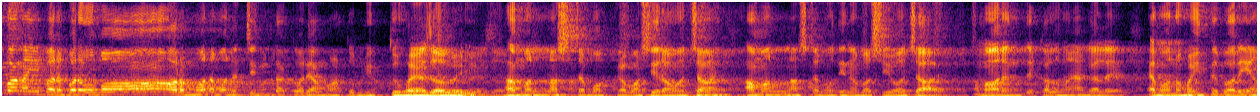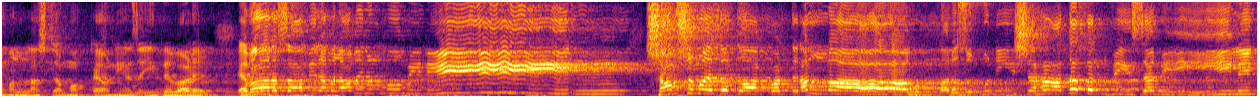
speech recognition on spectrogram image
বানাইবার পর ওমর মনে মনে চিন্তা করে, আমার তো মৃত্যু হয়ে যাবে। আমার লাশটা মক্কাবাসীরাও চায়, আমার লাশটা মদিনাবাসীও চায়। আমার এতেকাল হয়ে গেলে, এমন হইতে পারে আমার লাশটা মক্কায় নিয়ে যাইতে পারে। এবার সাবির আমার আমিরুল মুমিনিন সব সময় তো দোয়া করতেন, আল্লাহুম্মা রযুকনি শাহাদাতান ফি সাবিলিক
